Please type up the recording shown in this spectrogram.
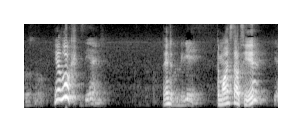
No, it's not. Yeah, look. It's the end. The, end, The beginning. the mine starts here. Yeah.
